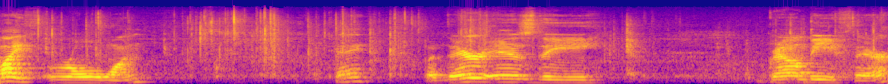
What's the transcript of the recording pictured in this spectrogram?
wife roll one. Okay, but there is the ground beef there.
